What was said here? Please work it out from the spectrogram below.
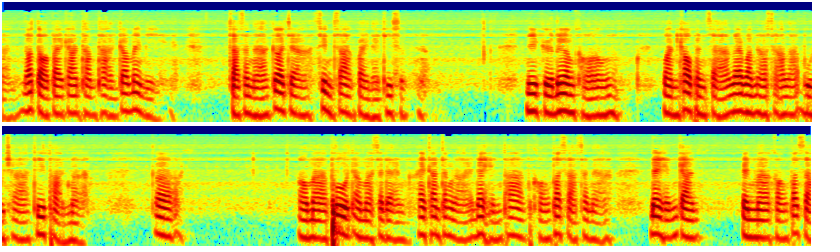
าน แล้วต่อไปการทำทานก็ไม่มี ศาสนาก็จะสิ้นซากไปในที่สุด นี่คือเรื่องของวันเข้าพรรษาและวันอาสาฬบูชาที่ผ่านมา ก็เอามาพูดเอามาแสดงให้ท่านทั้งหลายได้เห็นภาพของพระศาสนา ได้เห็นการเป็นมาของพระศา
